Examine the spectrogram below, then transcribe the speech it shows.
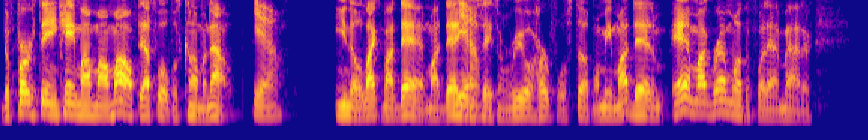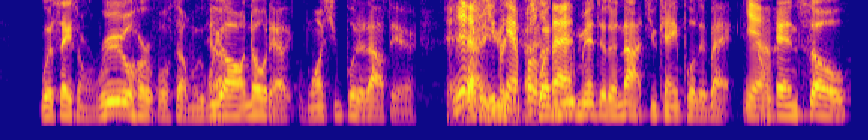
The first thing came out my mouth. That's what was coming out yeah. you know, like my dad. My dad Yeah. used to say some real hurtful stuff. I mean, my dad and my grandmother, for that matter, would say some real hurtful stuff. We, we all know that once you put it out there, Yeah, whether you bring can't it pull back. whether you meant it or not, you can't pull it back. Yeah. And so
